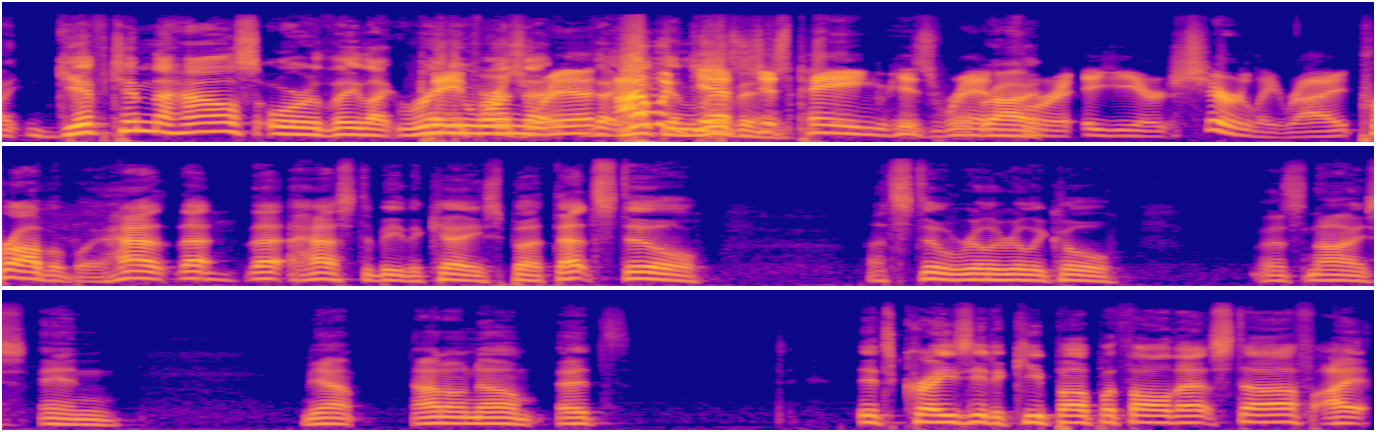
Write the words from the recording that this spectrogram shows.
like gift him the house, or they like renting one that, rent? that I would guess just paying his rent Right. for a year, surely, right? Probably ha- that that has to be the case, but that's still that's still really really cool. That's nice, and yeah, I don't know. It's it's crazy to keep up with all that stuff. I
